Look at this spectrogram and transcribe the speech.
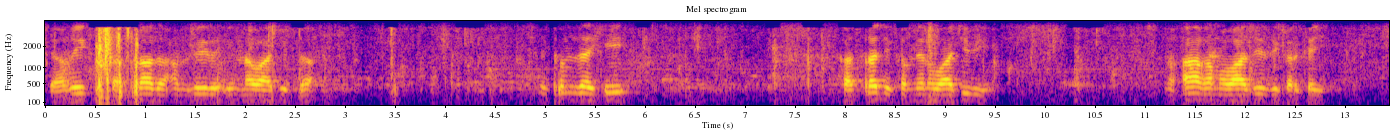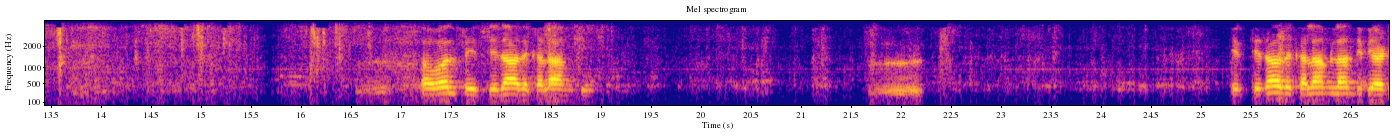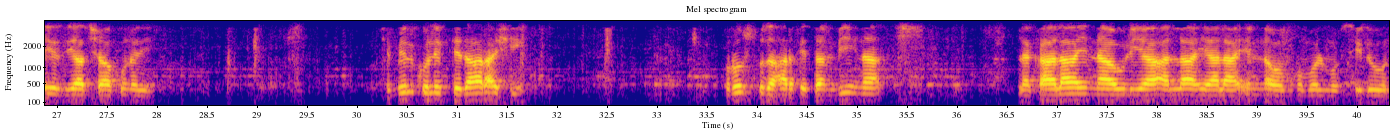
چې هغه کې کثرت د حمزه د ان واجب ده کوم ځای کې کثرت کوم نه واجبي نو هغه موازی ذکر کړي اول په ابتدا د کلام کې ابتدا د کلام لاندې بیا ډیر زیات شاخونه دي چې بالکل ابتدا راشي رستو د حرف تنبیه نه لکالا ان اولیاء الله علی انهم هم المفسدون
